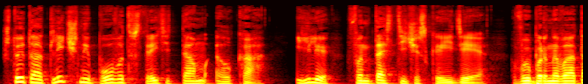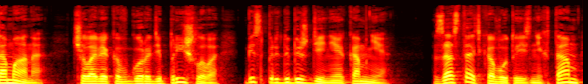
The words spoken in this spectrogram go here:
что это отличный повод встретить там ЛК. Или фантастическая идея – выборного атамана, человека в городе пришлого, без предубеждения ко мне. Застать кого-то из них там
